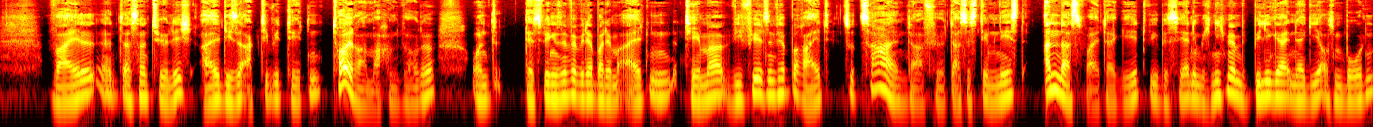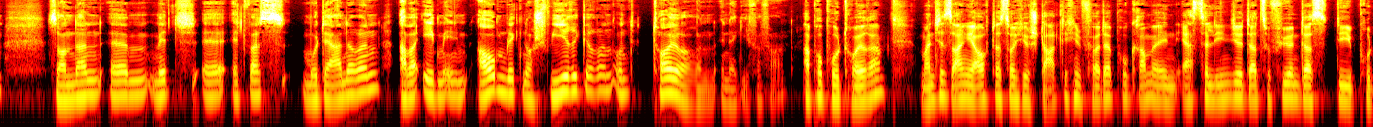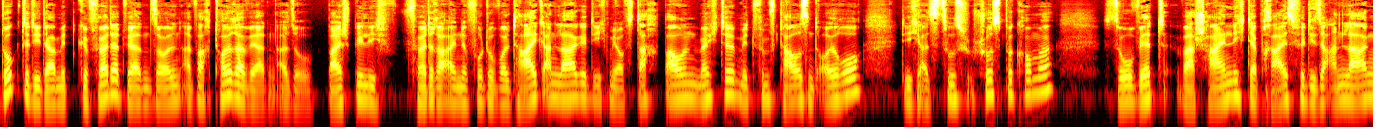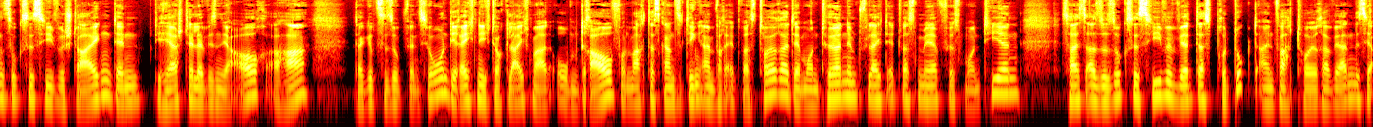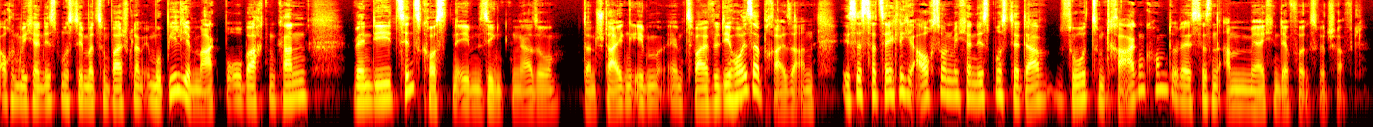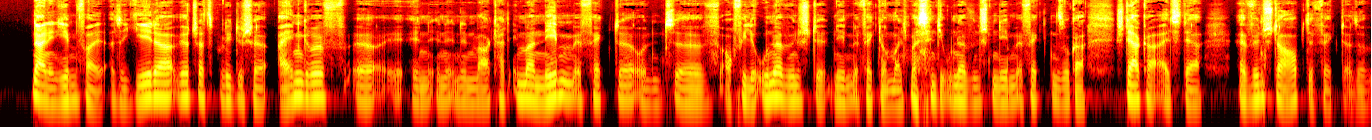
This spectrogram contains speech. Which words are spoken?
weil äh, das natürlich all diese Aktivitäten teurer machen würde. Und Deswegen sind wir wieder bei dem alten Thema, wie viel sind wir bereit zu zahlen dafür, dass es demnächst anders weitergeht wie bisher, nämlich nicht mehr mit billiger Energie aus dem Boden, sondern ähm, mit äh, etwas moderneren, aber eben im Augenblick noch schwierigeren und teureren Energieverfahren. Apropos teurer, manche sagen ja auch, dass solche staatlichen Förderprogramme in erster Linie dazu führen, dass die Produkte, die damit gefördert werden sollen, einfach teurer werden. Also Beispiel, ich fördere eine Photovoltaikanlage, die ich mir aufs Dach bauen möchte mit 5000 Euro, die ich als Zuschuss bekomme. So wird wahrscheinlich der Preis für diese Anlagen sukzessive steigen, denn die Hersteller wissen ja auch, aha, da gibt's eine Subvention, die rechne ich doch gleich mal oben drauf und mache das ganze Ding einfach etwas teurer. Der Monteur nimmt vielleicht etwas mehr fürs Montieren. Das heißt also, sukzessive wird das Produkt einfach teurer werden. Das ist ja auch ein Mechanismus, den man zum Beispiel am Immobilienmarkt beobachten kann, wenn die Zinskosten eben sinken. Also dann steigen eben im Zweifel die Häuserpreise an. Ist es tatsächlich auch so ein Mechanismus, der da so zum Tragen kommt oder ist das ein Ammenmärchen der Volkswirtschaft? Nein, in jedem Fall. Also jeder wirtschaftspolitische Eingriff äh, in, in, in den Markt hat immer Nebeneffekte und äh, auch viele unerwünschte Nebeneffekte. Und manchmal sind die unerwünschten Nebeneffekten sogar stärker als der erwünschte Haupteffekt. Also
